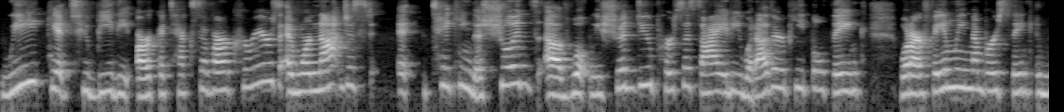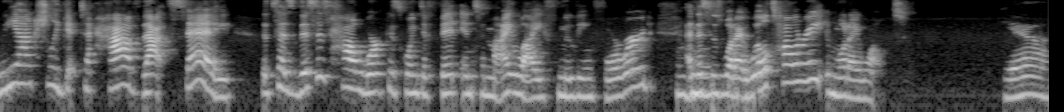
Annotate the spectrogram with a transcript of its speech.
we get to be the architects of our careers and we're not just taking the shoulds of what we should do per society, what other people think, what our family members think, and we actually get to have that say that says this is how work is going to fit into my life moving forward mm-hmm. and this mm-hmm. is what I will tolerate and what I won't. Yeah.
